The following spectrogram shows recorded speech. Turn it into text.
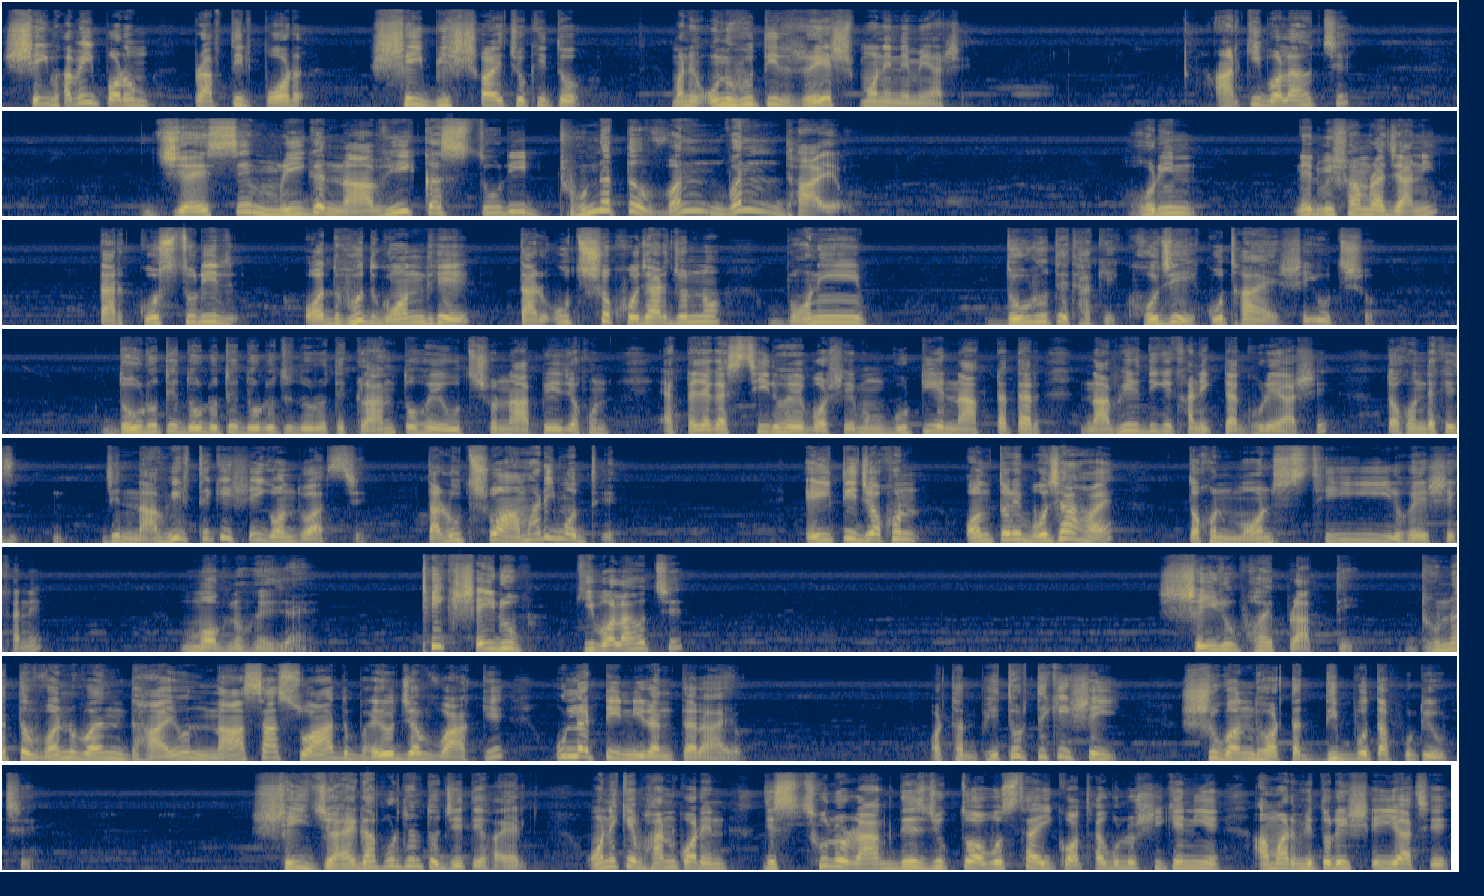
সেইভাবেই পরম প্রাপ্তির পর সেই বিস্ময় চকিত মানে অনুভূতির রেশ মনে নেমে আসে। আর কি বলা হচ্ছে? জৈসে মৃগ নাভি কস্তুরি ঢুনত ধায় হরিণের বিষয় আমরা জানি, তার কস্তুরীর অদ্ভুত গন্ধে তার উৎস খোঁজার জন্য বনে দৌড়তে থাকে, খোঁজে কোথায় সেই উৎস। দৌড়তে দৌড়তে দৌড়তে দৌড়তে ক্লান্ত হয়ে উৎস না পেয়ে যখন একটা জায়গায় স্থির হয়ে বসে এবং গুটিয়ে নাকটা তার নাভির দিকে খানিকটা ঘুরে আসে, তখন দেখে যে নাভির থেকেই সেই গন্ধ আসছে, তার উৎস আমারই মধ্যে। এইটি যখন অন্তরে বোঝা হয় তখন মন স্থির হয়ে সেখানে মগ্ন হয়ে যায় ঠিক সেই রূপ কি বলা হচ্ছে সেই রূপ হয় প্রাপ্তি ढूंढत वन वन धायो नासा स्वाद भयो जब वाके উলটি নিরন্তরায় অর্থাৎ ভেতর থেকেই সেই সুগন্ধ অর্থাৎ দিব্যতা ফুটে উঠছে সেই জায়গা পর্যন্ত যেতে হয় আর কি অনেকে ভান করেন যে স্থূল রাগ দেশযুক্ত অবস্থায় এই কথাগুলো শিখে নিয়ে আমার ভেতরেই সেই আছে।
